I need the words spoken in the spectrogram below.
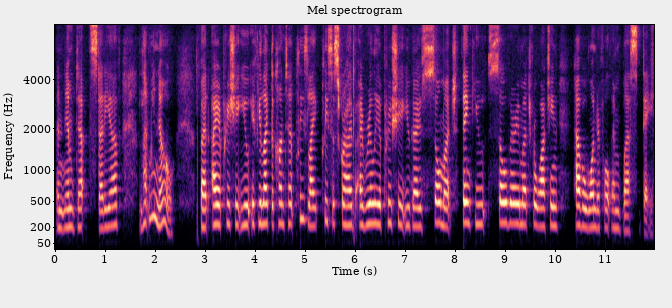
an in depth study of? Let me know. But I appreciate you. If you like the content, please like, please subscribe. I really appreciate you guys so much. Thank you so very much for watching. Have a wonderful and blessed day.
